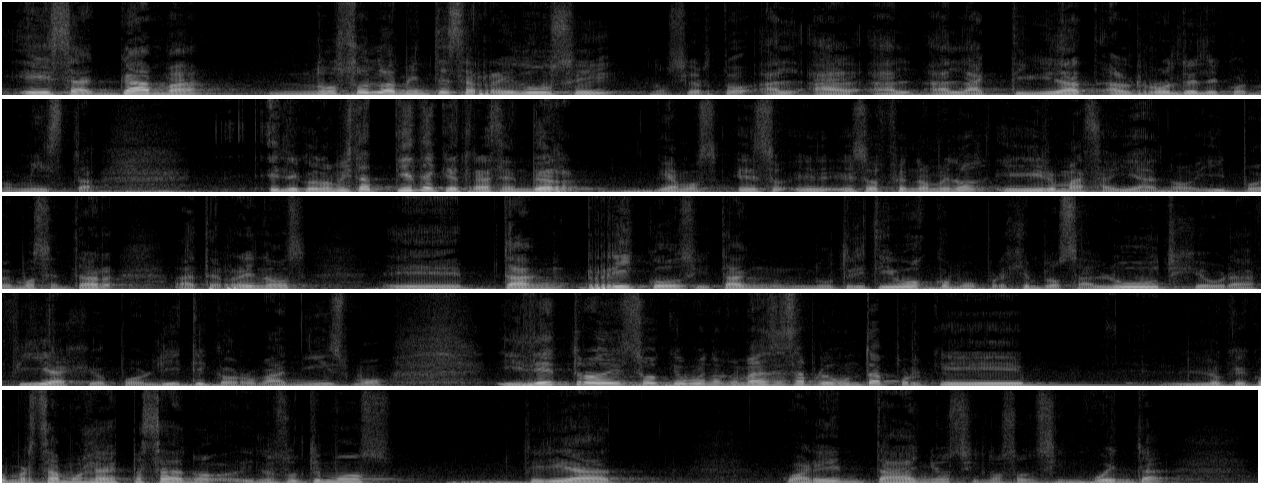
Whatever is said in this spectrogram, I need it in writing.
esa gama no solamente se reduce, ¿no es cierto?, al- a la actividad, al rol del economista. El economista tiene que trascender, digamos, e- esos fenómenos e ir más allá, ¿no? Y podemos entrar a terrenos eh, tan ricos y tan nutritivos como, por ejemplo, salud, geografía, geopolítica, urbanismo. Y dentro de eso, qué bueno que me haces esa pregunta porque lo que conversamos la vez pasada, ¿no? En los últimos, diría, 40 años, si no son 50,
